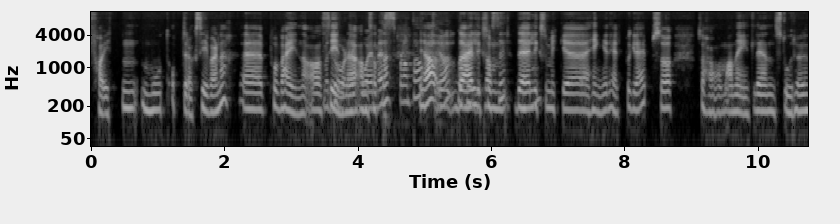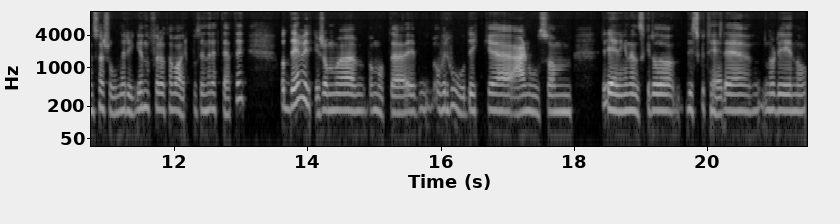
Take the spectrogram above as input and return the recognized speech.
fighten mot oppdragsgiverne eh, på vegne av Med sine ansatte. Med dårlig HMS, blant annet? Ja, ja det, er liksom, det mhm. liksom ikke henger helt på greip. Så, så, har man egentlig en stor organisasjon i ryggen for å ta vare på sine rettigheter. Og det virker som eh, på en måte overhodet ikke er noe som regjeringen ønsker å diskutere når de nå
